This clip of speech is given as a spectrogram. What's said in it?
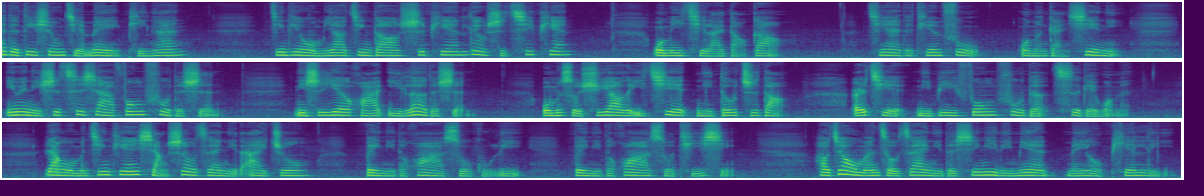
亲爱的弟兄姐妹平安，今天我们要进到诗篇六十七篇，我们一起来祷告。亲爱的天父，我们感谢你，因为你是赐下丰富的神，你是耶和华以勒的神，我们所需要的一切你都知道，而且你必丰富地赐给我们，让我们今天享受在你的爱中，被你的话所鼓励。被你的话所提醒，好叫我们走在你的心意里面，没有偏离。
